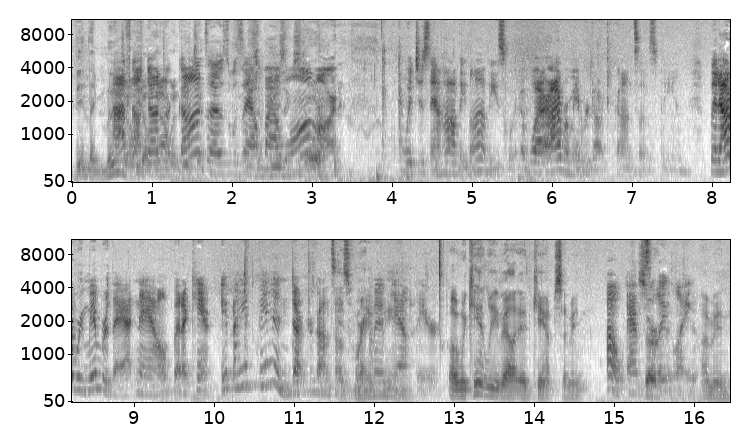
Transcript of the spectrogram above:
Then they moved. I thought Dr. when Gonzo's was out by music store. Walmart, which is now Hobby Lobby's, where, where I remember Dr. Gonzo's being. But I remember that now, but I can't. It may have been Dr. Gonzalez before it moved been. out there. Oh, we can't leave out Ed Camps. I mean, Oh, absolutely. I mean,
